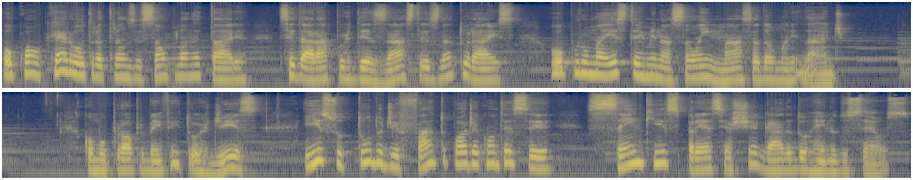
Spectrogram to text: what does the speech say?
ou qualquer outra transição planetária se dará por desastres naturais ou por uma exterminação em massa da humanidade. Como o próprio benfeitor diz, isso tudo de fato pode acontecer sem que expresse a chegada do reino dos céus.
